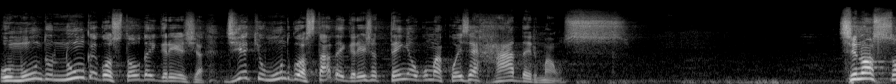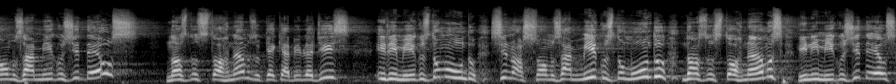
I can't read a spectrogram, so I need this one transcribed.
o mundo nunca gostou da igreja. Dia que o mundo gostar da igreja, tem alguma coisa errada, irmãos. Se nós somos amigos de Deus, nós nos tornamos, o que, que a Bíblia diz? Inimigos do mundo. Se nós somos amigos do mundo, nós nos tornamos inimigos de Deus.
